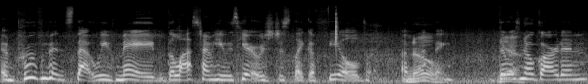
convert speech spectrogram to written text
improvements that we've made. The last time he was here, it was just like a field of No. nothing. There was no garden.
